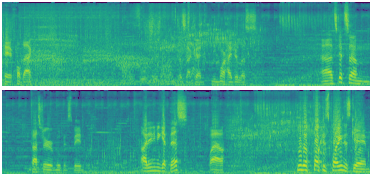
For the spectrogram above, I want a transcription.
Okay, fall back. That's not good. Need more Hydralisks. Uh, let's get some faster movement speed. Oh, I didn't even get this? Wow. Who the fuck is playing this game?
